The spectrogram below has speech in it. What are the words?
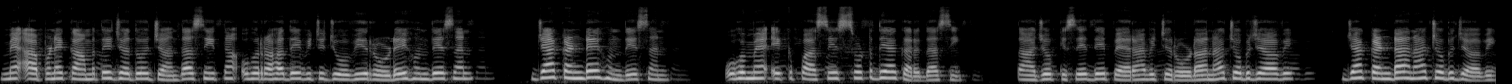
ਮੈਂ ਆਪਣੇ ਕੰਮ ਤੇ ਜਦੋਂ ਜਾਂਦਾ ਸੀ ਤਾਂ ਉਹ ਰਾਹ ਦੇ ਵਿੱਚ ਜੋ ਵੀ ਰੋੜੇ ਹੁੰਦੇ ਸਨ ਜਾਂ ਕੰਡੇ ਹੁੰਦੇ ਸਨ, ਉਹ ਮੈਂ ਇੱਕ ਪਾਸੇ ਸੁੱਟ ਦਿਆ ਕਰਦਾ ਸੀ ਤਾਂ ਜੋ ਕਿਸੇ ਦੇ ਪੈਰਾਂ ਵਿੱਚ ਰੋੜਾ ਨਾ ਚੁੱਭ ਜਾਵੇ ਜਾਂ ਕੰਡਾ ਨਾ ਚੁੱਭ ਜਾਵੇ।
